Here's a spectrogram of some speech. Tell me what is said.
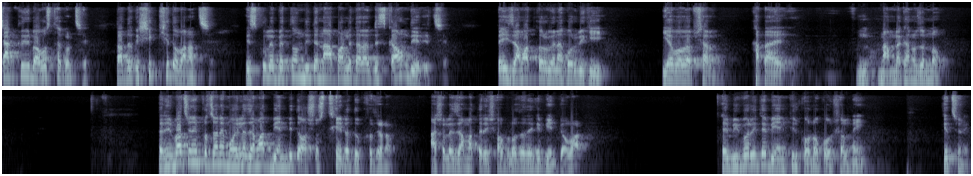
চাকরির ব্যবস্থা করছে। তাদেরকে শিক্ষিত বানাচ্ছে। স্কুলে বেতন দিতে না পারলে তারা ডিসকাউন্ট দিয়ে দিচ্ছে। এই জামাত করবে না, করবে কি? ইয়াবা ব্যবসার খাতায় নাম লেখানোর জন্য? নির্বাচনী প্রচারে মহিলা জামাত বিএনপিতে অস্বস্তি, এটা দুঃখজনক। আসলে জামাতের এই সফলতা দেখে বিএনপি অবাক। এর বিপরীতে বিএনপির কোনো কৌশল নেই, কিছু নেই।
